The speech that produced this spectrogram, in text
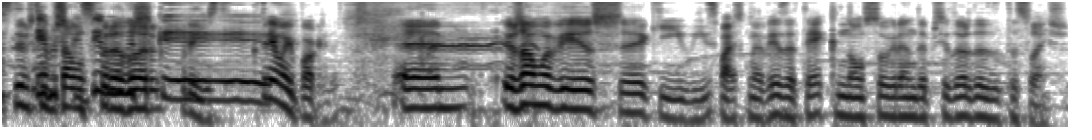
Temos que Temos inventar que- um temos separador que- para isto. É um hipócrita. Ahm, eu já uma vez aqui disse, mais que uma vez até, que não sou grande apreciador de adaptações.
